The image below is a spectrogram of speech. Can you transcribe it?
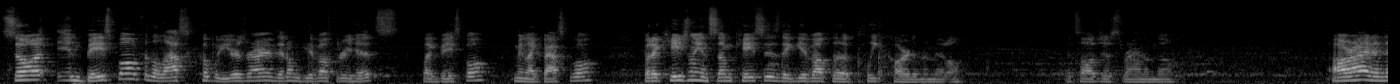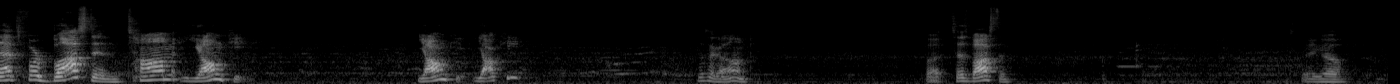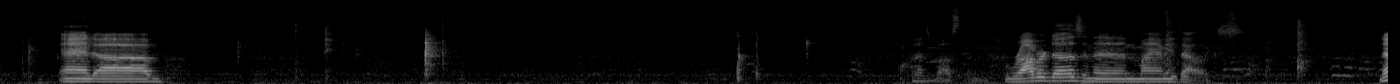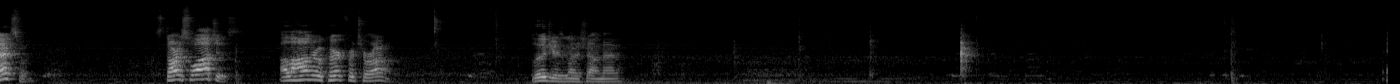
So uh, in baseball, for the last couple years, Ryan, they don't give out three hits like baseball. I mean, like basketball. But occasionally, in some cases, they give out the cleat card in the middle. It's all just random, though. All right, and that's for Boston, Tom Yonke. Yonke? Yonke? Looks like a ump. But it says Boston. There you go. And um, has Boston? Robert does, and then Miami's Alex. Next one. Star swatches. Alejandro Kirk for Toronto. Blue Jays going to Sean Madden.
